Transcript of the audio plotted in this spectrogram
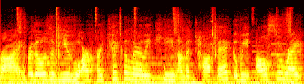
thrive. For those of you who are particularly keen on the topic, we also write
